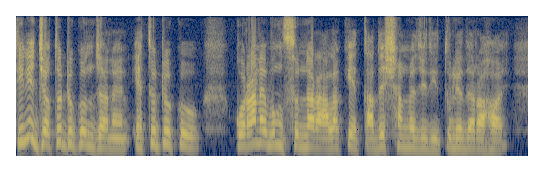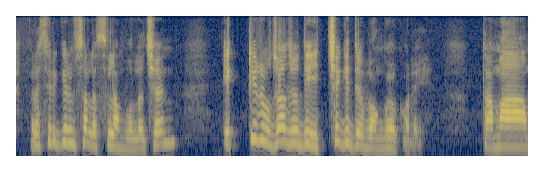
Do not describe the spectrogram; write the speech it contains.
তিনি যতটুকুন জানেন এতটুকু কোরআন এবং সুন্নার আলোকে তাদের সামনে যদি তুলে ধরা হয় রসুল করিম সাল্লাহ সাল্লাম বলেছেন একটি রোজা যদি ইচ্ছাকৃত ভঙ্গ করে তামাম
